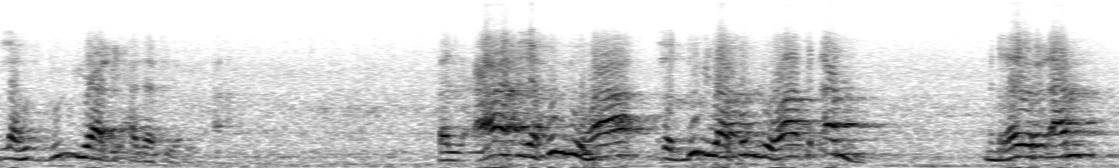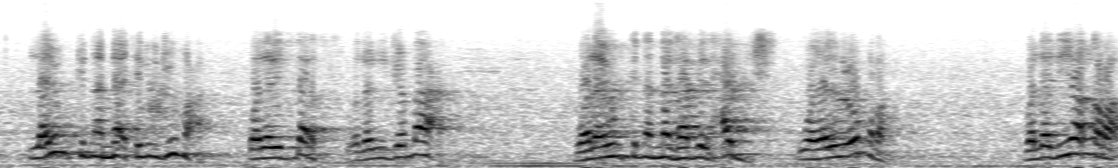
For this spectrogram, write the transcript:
له الدنيا بحذافيرها. فالعافية كلها والدنيا كلها في الأمن. من غير الأمن لا يمكن أن نأتي للجمعة ولا للدرس ولا للجماعة ولا يمكن أن نذهب للحج ولا للعمرة والذي يقرأ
